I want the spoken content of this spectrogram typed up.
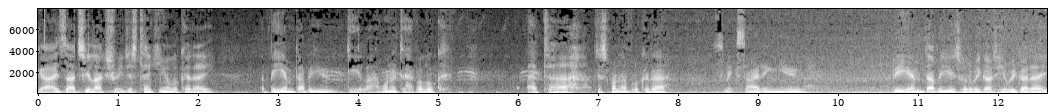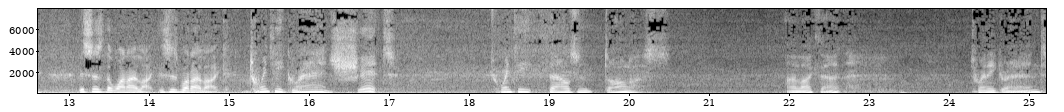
Guys, Archie Luxury, just taking a look at a, a BMW dealer. I wanted to have a look at, uh, just want to have a look at uh, some exciting new BMWs. What do we got here? We got a, this is the one I like. This is what I like. 20 grand, shit. $20,000. I like that. 20 grand.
